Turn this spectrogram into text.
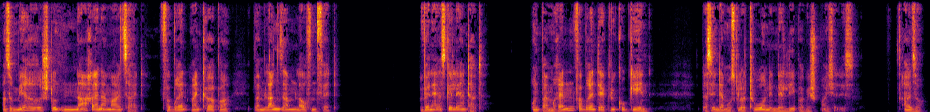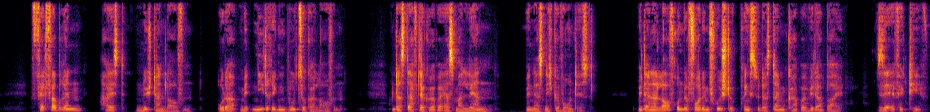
also mehrere Stunden nach einer Mahlzeit, verbrennt mein Körper beim langsamen Laufen Fett. Wenn er es gelernt hat. Und beim Rennen verbrennt er Glykogen, das in der Muskulatur und in der Leber gespeichert ist. Also, Fett verbrennen heißt nüchtern laufen oder mit niedrigem Blutzucker laufen. Und das darf der Körper erstmal lernen, wenn er es nicht gewohnt ist. Mit einer Laufrunde vor dem Frühstück bringst du das deinem Körper wieder bei. Sehr effektiv.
